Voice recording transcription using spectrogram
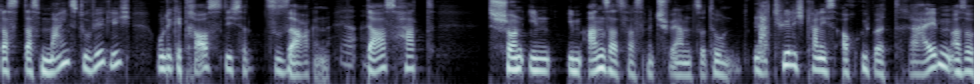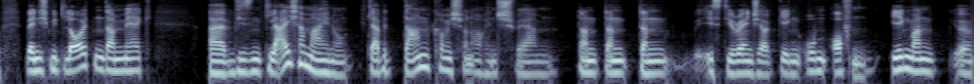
das, das meinst du wirklich und du getraust dich zu sagen, Ja. das hat schon im, im Ansatz was mit Schwärmen zu tun. Natürlich kann ich es auch übertreiben. Also, wenn ich mit Leuten dann merke, äh, wir sind gleicher Meinung, ich glaube, dann komme ich schon auch ins Schwärmen. Dann, dann, dann ist die Range ja gegen oben offen. Irgendwann äh,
